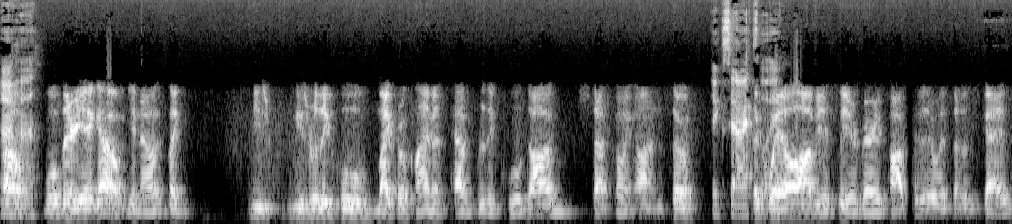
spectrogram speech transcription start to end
Uh-huh. Oh well, there you go. You know, it's like these these really cool microclimates have really cool dog stuff going on. So Exactly. the quail obviously are very popular with those guys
